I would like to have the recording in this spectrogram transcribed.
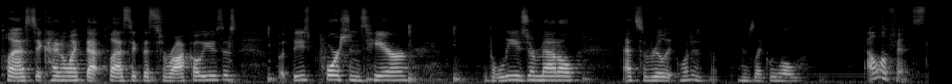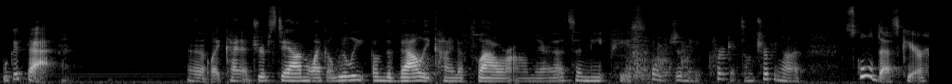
plastic, kind of like that plastic that Syroco uses. But these portions here the leaves are metal. That's a really, what is, there's like little elephants. Look at that. And it like kind of drips down like a lily of the valley kind of flower on there. That's a neat piece. Oh, many crickets. I'm tripping on school desk here.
